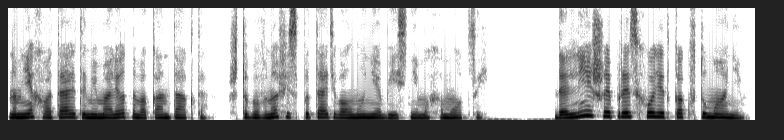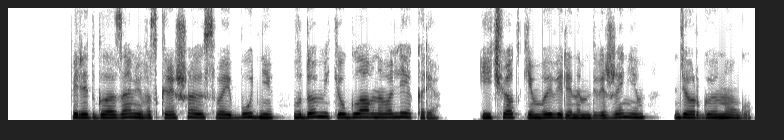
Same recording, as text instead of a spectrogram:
но мне хватает и мимолетного контакта, чтобы вновь испытать волну необъяснимых эмоций. Дальнейшее происходит как в тумане. Перед глазами воскрешаю свои будни в домике у главного лекаря и четким выверенным движением дергаю ногу.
